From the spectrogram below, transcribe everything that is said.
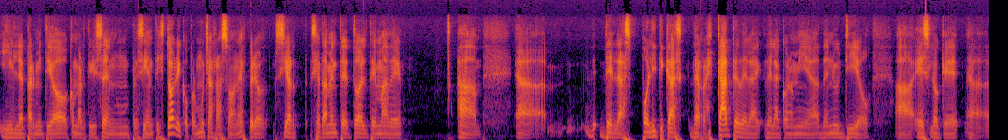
y le permitió convertirse en un presidente histórico por muchas razones, pero ciertamente todo el tema de de, las políticas de rescate de la, de la economía, de New Deal, ah, es lo que ah,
